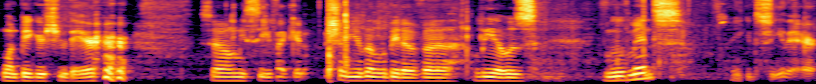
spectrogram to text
one bigger shoe there. so let me see if I can show you a little bit of uh, Leo's movements. So you can see there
